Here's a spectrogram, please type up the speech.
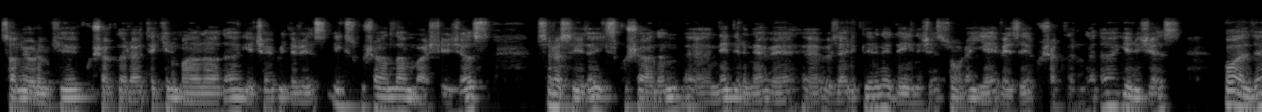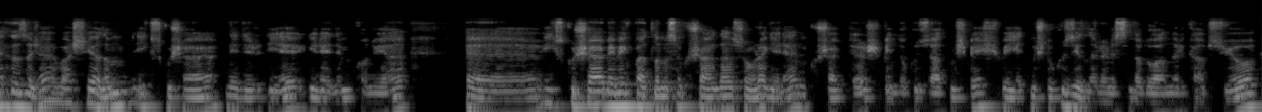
sanıyorum ki kuşaklara tekil manada geçebiliriz. X kuşağından başlayacağız. Sırasıyla X kuşağının e, nedirine ve e, özelliklerine değineceğiz. Sonra Y ve Z kuşaklarına da geleceğiz. O halde hızlıca başlayalım. X kuşağı nedir diye girelim konuya. Ee, X kuşağı bebek patlaması kuşağından sonra gelen kuşaktır. 1965 ve 79 yıllar arasında doğanları kapsıyor.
